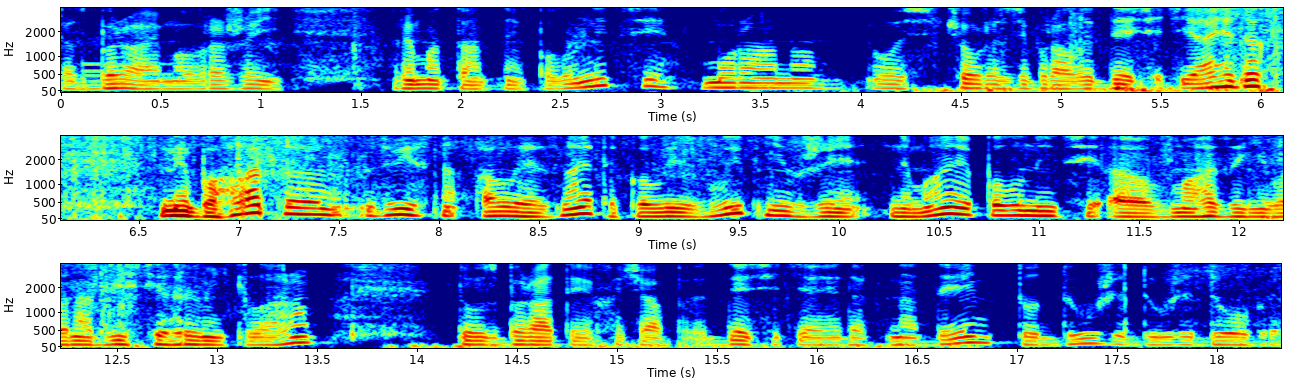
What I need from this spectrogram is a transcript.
Збираємо врожаї ремонтантної полуниці Мурано. Ось вчора зібрали 10 ягідок. Небагато, звісно, але знаєте, коли в липні вже немає полуниці, а в магазині вона 200 гривень кілограм, то збирати хоча б 10 ягідок на день, то дуже-дуже добре.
